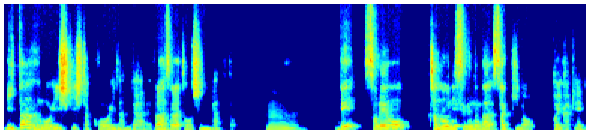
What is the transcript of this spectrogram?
リターンを意識した行為なんであれば、それは投資になると。うん。で、それを可能にするのがさっきの問いかけ。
